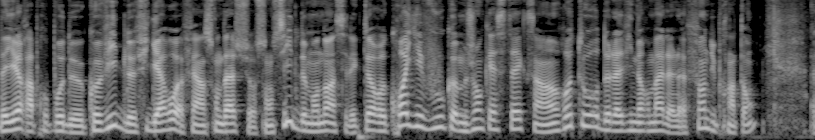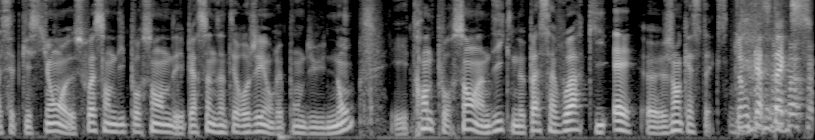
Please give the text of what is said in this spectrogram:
D'ailleurs, à propos de Covid, le Figaro a fait un sondage sur son site demandant à ses lecteurs Croyez-vous, comme Jean Castex, à un retour de la vie normale à la fin du printemps? À cette question, euh, 70% des personnes interrogées ont répondu non et 30% indiquent ne pas savoir qui est euh, Jean Castex. Jean Castex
